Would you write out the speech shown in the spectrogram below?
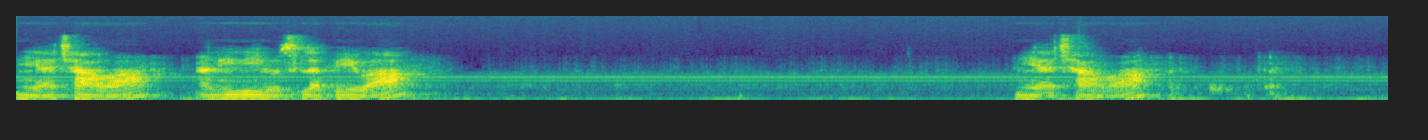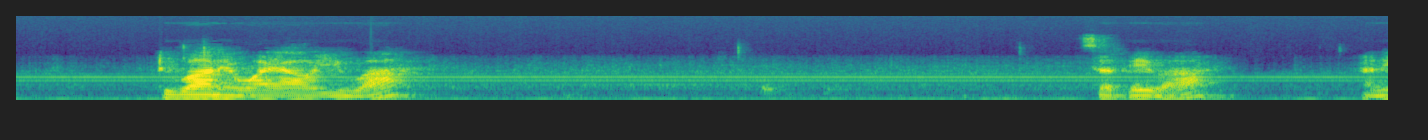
နေရာချပါ LED ကို slap ပေးပါ။နေရာချပါ။တူပါနဲ့ wire ကိုယူပါ။ဆက်ပေးပါ။ LED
